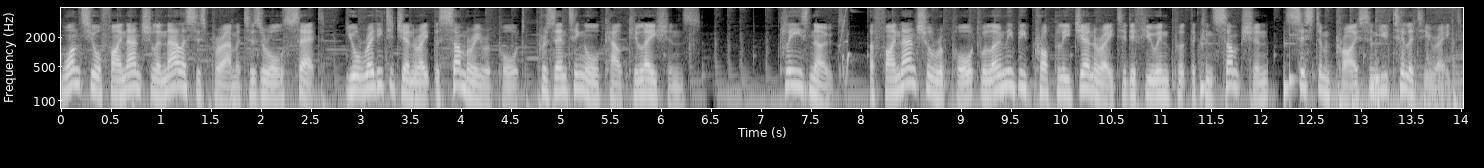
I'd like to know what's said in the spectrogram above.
Once your financial analysis parameters are all set, you're ready to generate the summary report, presenting all calculations. Please note, a financial report will only be properly generated if you input the consumption, system price and utility rate.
